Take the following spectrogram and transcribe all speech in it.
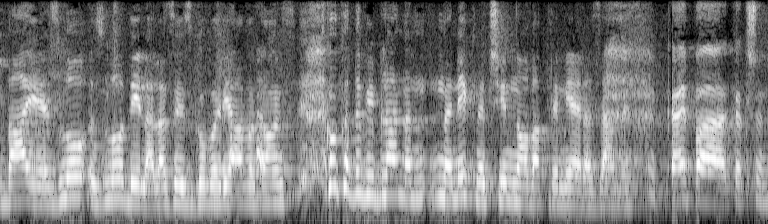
vaje zelo, zelo delala za izgovorjavo danes, tako kot da bi bila na, na nek način nova premjera za me. Kaj pa, kakšen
